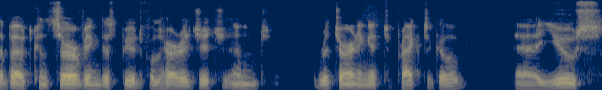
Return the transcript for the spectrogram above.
about conserving this beautiful heritage and returning it to practical uh, use.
